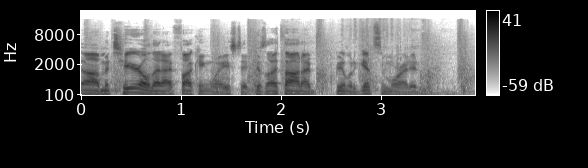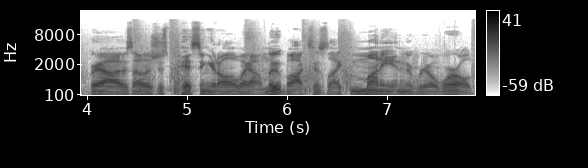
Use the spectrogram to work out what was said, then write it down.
uh, material that I fucking wasted because I thought I'd be able to get some more. I didn't realize I was just pissing it all away on loot boxes like money in the real world.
